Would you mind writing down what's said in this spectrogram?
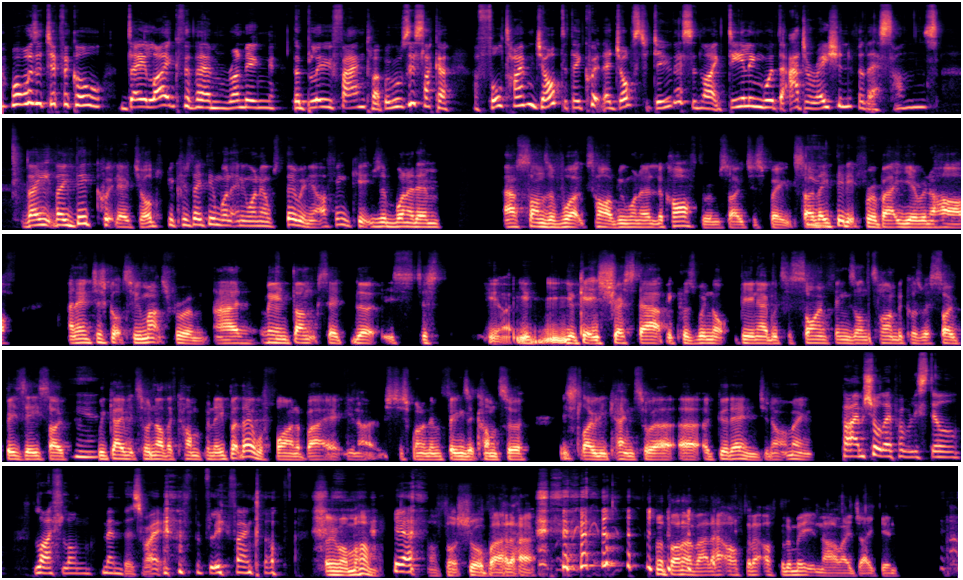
What was a typical day like for them running the Blue fan club? Was this like a, a full time job? Did they quit their jobs to do this and like dealing with the adoration for their sons? They they did quit their jobs because they didn't want anyone else doing it. I think it was one of them. Our sons have worked hard. We want to look after them, so to speak. So Yeah. they did it for about a year and a half, and then it just got too much for them. And me and Dunk said, "Look, it's just you know you, you're getting stressed out because we're not being able to sign things on time because we're so busy." So Yeah. we gave it to another company, but they were fine about it. You know, it's just one of them things that come to. It slowly came to a, a, a good end. You know what I mean? But I'm sure they're probably still lifelong members, right? of the Blue fan club. Oh, my mum. Yeah. I'm not sure about that. I don't know about that after that after the meeting. No, I'm joking.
